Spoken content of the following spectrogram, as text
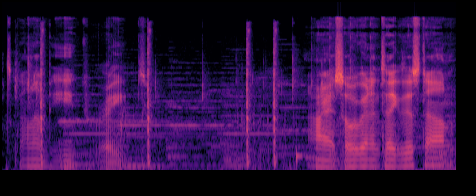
It's gonna be great. Alright, so we're gonna take this down.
